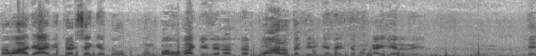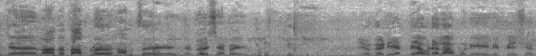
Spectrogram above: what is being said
तेव्हा आधी आम्ही दर्शन घेतो मग पाहू बाकीचं नंतर. तो आला तर ठीक आहे नाही तर मग काही घेणार नाही. त्याच्या नादात आपलं आमचं दर्शन राहील. यो गाडी एक तर एवढ्या लांबून येईल स्पेशल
